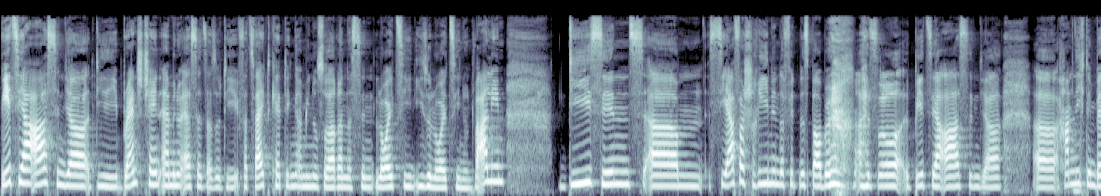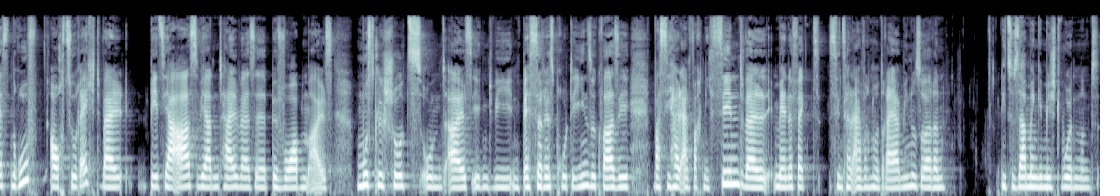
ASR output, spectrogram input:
BCAAs sind ja die Branch Chain Amino Acids, also die verzweigtkettigen Aminosäuren. Das sind Leucin, Isoleucin und Valin. Die sind ähm, sehr verschrien in der Fitnessbubble. Also BCAAs sind ja, äh, haben nicht den besten Ruf, auch zu Recht, weil BCAAs werden teilweise beworben als Muskelschutz und als irgendwie ein besseres Protein, so quasi, was sie halt einfach nicht sind, weil im Endeffekt sind es halt einfach nur drei Aminosäuren, die zusammengemischt wurden und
